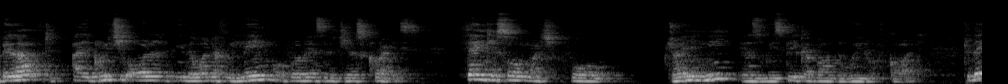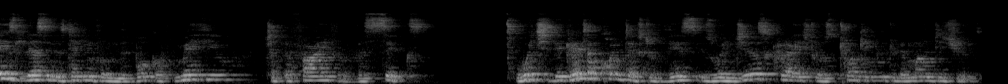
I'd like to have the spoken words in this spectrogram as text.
Beloved, I greet you all in the wonderful name of Lord Jesus Christ. Thank you so much for joining me as we speak about the Word of God. Today's lesson is taken from the book of Matthew, chapter 5, verse 6, which the greater context of this is when Jesus Christ was talking to the multitudes.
